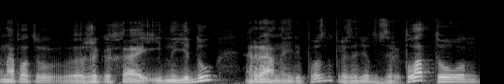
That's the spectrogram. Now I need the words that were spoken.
на оплату э, ЖКХ и на еду, рано или поздно произойдет взрыв. Платон,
